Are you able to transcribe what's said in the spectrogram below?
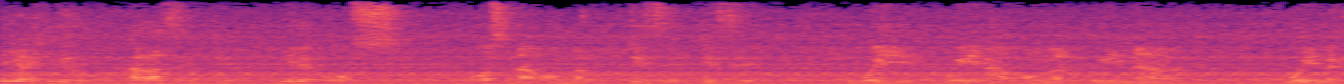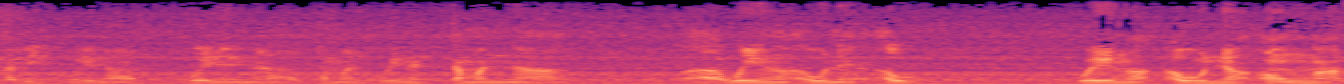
yeye hiro karasa ile os os na ongal. Dizi dizi weyi weyi na ongal. Weyi na win kami win win taman win taman uh, uh, win own oh, au win own on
